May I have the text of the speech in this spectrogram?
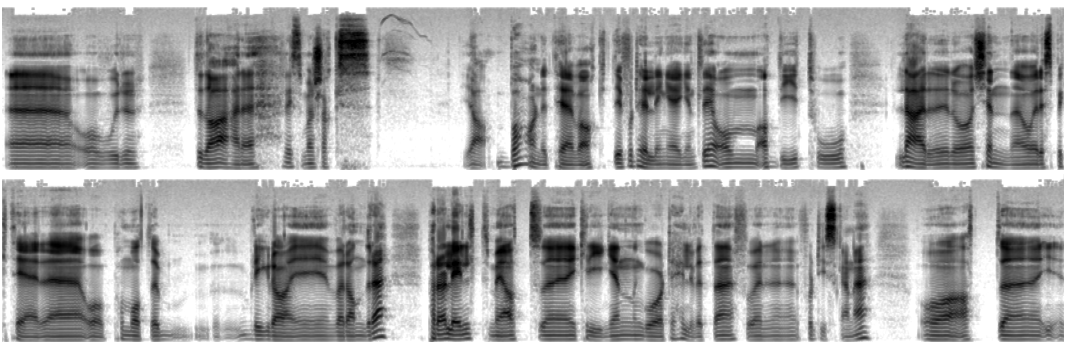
eh, og hvor det da er eh, liksom en slags ja, barne-TV-aktig fortelling, egentlig, om at de to lærer å kjenne og respektere og på en måte bli glad i hverandre. Parallelt med at eh, krigen går til helvete for, for tyskerne, og at eh,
